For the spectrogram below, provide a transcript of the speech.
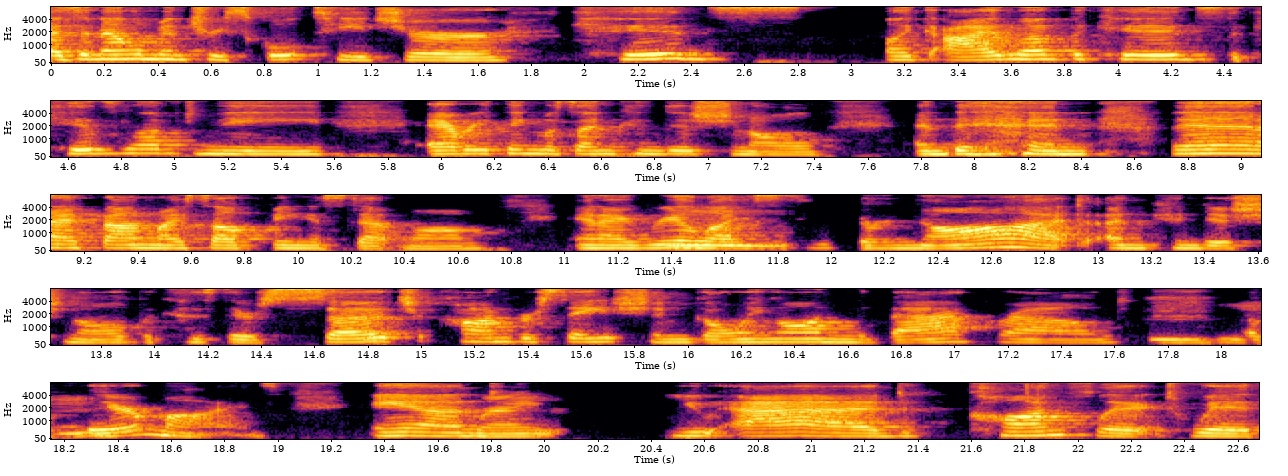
as an elementary school teacher kids like i loved the kids the kids loved me everything was unconditional and then then i found myself being a stepmom and i realized mm. they're not unconditional because there's such a conversation going on in the background mm-hmm. of their minds and right you add conflict with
